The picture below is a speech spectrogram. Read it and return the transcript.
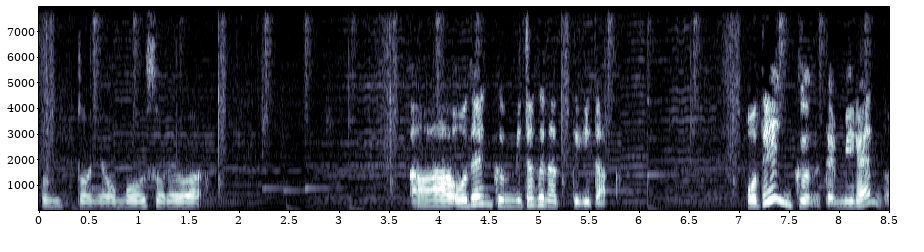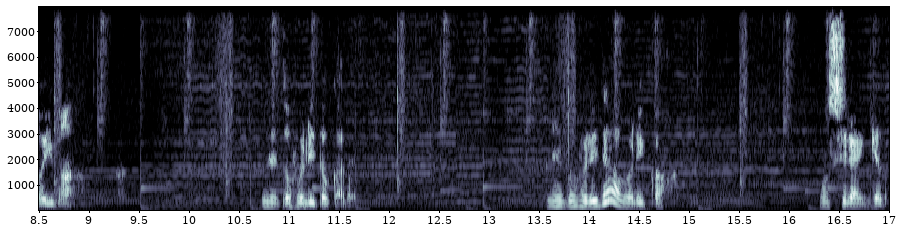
本当に思う、それは。ああ、おでんくん見たくなってきた。おでんくんって見れんの？今。ネトフリとかで。ネトフリでは無理か。もう知らんけど。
